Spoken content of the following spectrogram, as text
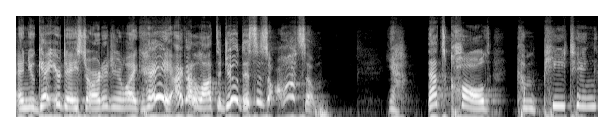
and you get your day started and you're like, hey, I got a lot to do. This is awesome. Yeah, that's called competing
